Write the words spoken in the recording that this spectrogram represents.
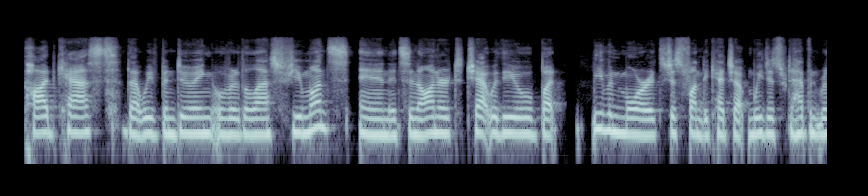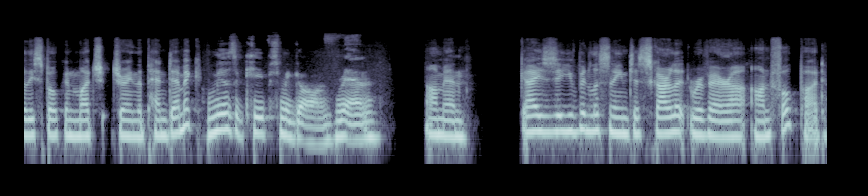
podcast that we've been doing over the last few months. And it's an honor to chat with you. But even more, it's just fun to catch up. We just haven't really spoken much during the pandemic. Music keeps me going, man. Amen. Guys, you've been listening to Scarlet Rivera on Folk Pod.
